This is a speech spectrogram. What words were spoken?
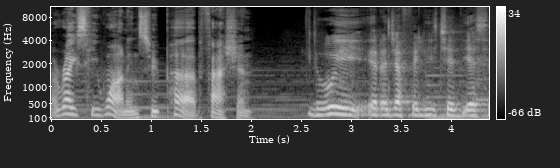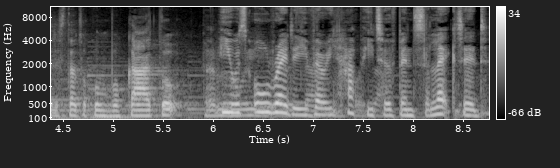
a race he won in superb fashion. He was already very happy to have been selected.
